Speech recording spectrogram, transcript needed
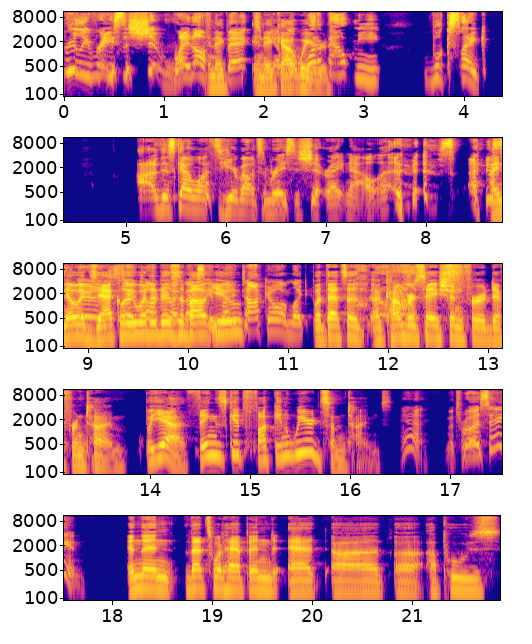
really racist shit right off And the it- bat. and me. it I'm got like, What weird. about me looks like uh, this guy wants to hear about some racist shit right now. I know exactly what it is about you. Taco. I'm like, But that's a, a conversation for a different time. But yeah, things get fucking weird sometimes. yeah, that's what I was saying. And then that's what happened at uh, uh, Apu's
